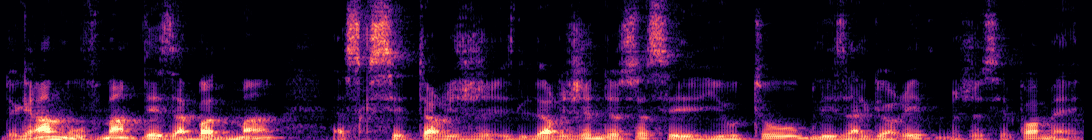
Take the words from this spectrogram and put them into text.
de grand mouvement de désabonnement. Est-ce que c'est l'origine de ça, c'est YouTube, les algorithmes, je ne sais pas, mais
